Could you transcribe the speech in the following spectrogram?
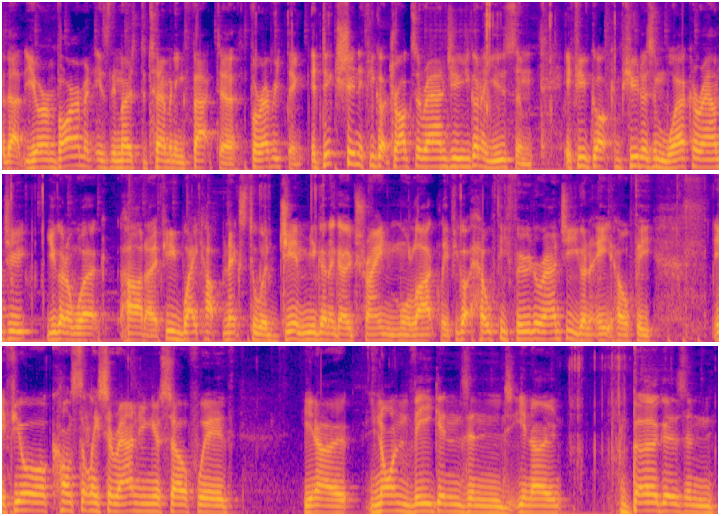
That your environment is the most determining factor for everything. Addiction, if you've got drugs around you, you're gonna use them. If you've got computers and work around you, you're gonna work harder. If you wake up next to a gym, you're gonna go train more likely. If you've got healthy food around you, you're gonna eat healthy. If you're constantly surrounding yourself with, you know, non-vegans and, you know, burgers and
